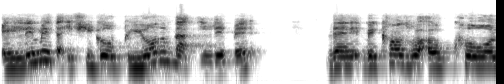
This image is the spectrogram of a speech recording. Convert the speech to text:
a limit that if you go beyond that limit then it becomes what i'll call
